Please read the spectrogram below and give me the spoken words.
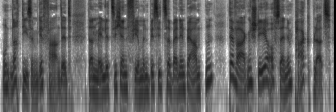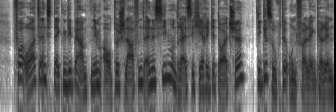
und nach diesem gefahndet. Dann meldet sich ein Firmenbesitzer bei den Beamten, der Wagen stehe auf seinem Parkplatz. Vor Ort entdecken die Beamten im Auto schlafend eine 37-jährige Deutsche, die gesuchte Unfalllenkerin.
